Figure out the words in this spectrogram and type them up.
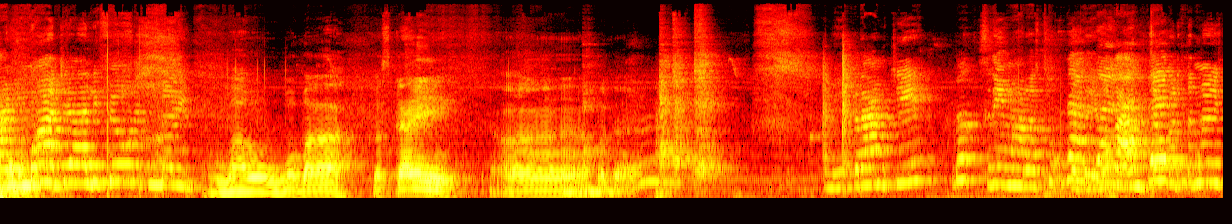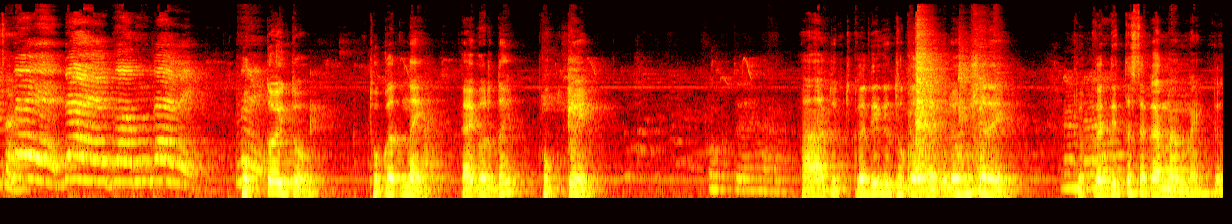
आणि माझी आली फेवरेट नळी वाव वा बघा. कस काय? आ, बघा. आणि इकडे आमची श्री महाराज चुकते बघा आमच्याकडे तर नळीच आहे. फुकतोय तो. थुकत नाही. काय करतोय? फुकतोय. फुगतोय, हा. हा तू कधी थुकत नाही तुला हुशार आहे. तो कधी तसं करणार नाही. तो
